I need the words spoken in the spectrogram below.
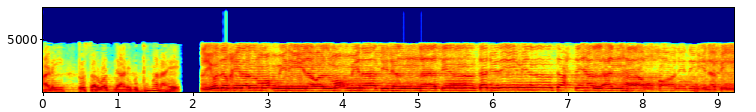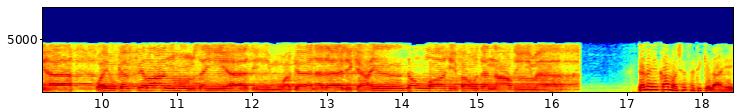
आणि तो सर्वज्ञ आणि बुद्धिमान आहे ليدخل المؤمنين والمؤمنات جنات تجري من تحتها الأنهار خالدين فيها ويكفر عنهم سيئاتهم وكان ذلك عند الله فوزا عظيما त्यानं हे काम अशासाठी केलं आहे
